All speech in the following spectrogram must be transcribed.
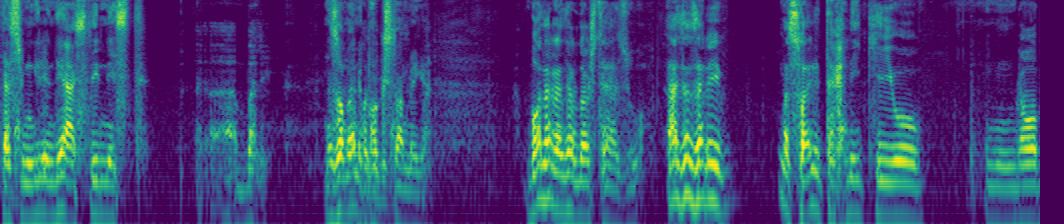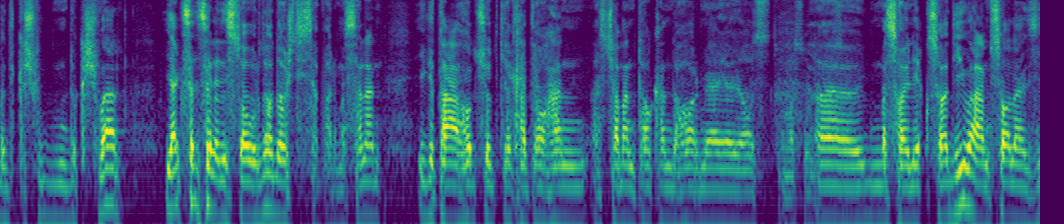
تصمیم گیرنده اصلی نیست. بله. نظامان پاکستان میگن با در نظر داشته از او. از نظر مسائل تکنیکی و روابط دو کشور یک سلسله دستاوردها داشتی سفر. مثلا اینکه تعهد شد که خط آهن از چمن تا کندهار می یا از مسائل اقتصادی. و امثال از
